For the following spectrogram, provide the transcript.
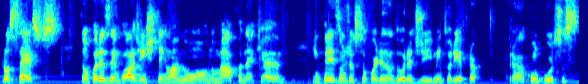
processos. Então, por exemplo, a gente tem lá no, no mapa, né, que é empresa onde eu sou coordenadora de mentoria para concursos,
